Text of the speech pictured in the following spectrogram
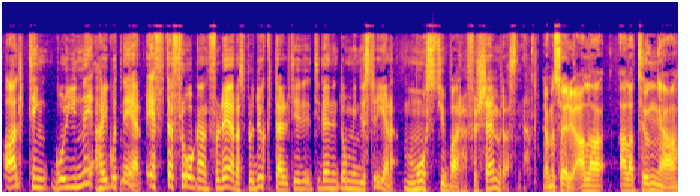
Allting går ju ner, har ju gått ner. Efterfrågan för deras produkter till, till den, de industrierna måste ju bara försämras nu. Ja, men så är det ju. Alla, alla tunga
